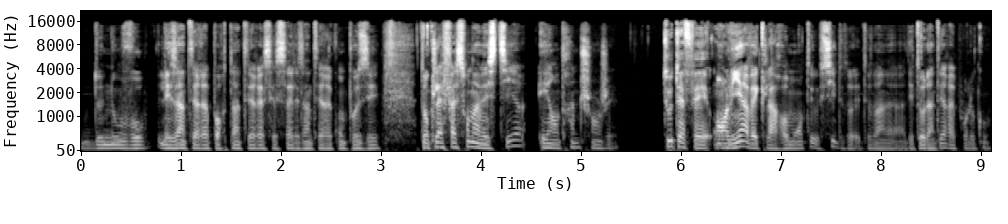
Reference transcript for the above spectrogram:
de nouveau. Les intérêts portent intérêt, c'est ça, les intérêts composés. Donc la façon d'investir est en train de changer. Tout à fait. En lien avec la remontée aussi des taux d'intérêt pour le coup.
